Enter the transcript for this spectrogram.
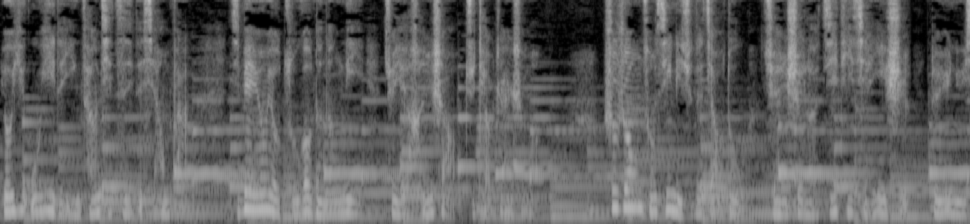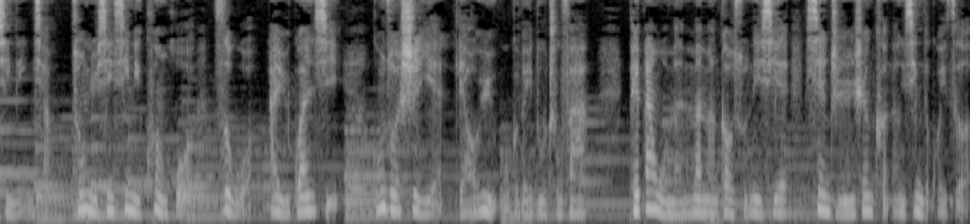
有意无意地隐藏起自己的想法，即便拥有足够的能力，却也很少去挑战什么。书中从心理学的角度诠释了集体潜意识对于女性的影响。从女性心理困惑、自我、爱与关系、工作、事业、疗愈五个维度出发，陪伴我们慢慢告诉那些限制人生可能性的规则，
